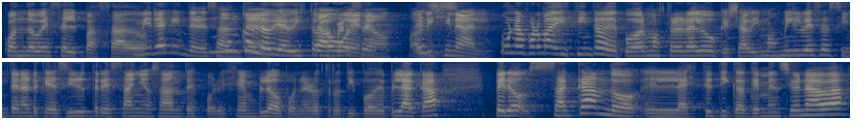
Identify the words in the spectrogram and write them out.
cuando ves el pasado. Mira qué interesante. Nunca lo había visto, Está bueno, Es original. Una forma distinta de poder mostrar algo que ya vimos mil veces sin tener que decir tres años antes, por ejemplo, o poner otro tipo de placa. Pero sacando la estética que mencionaba,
